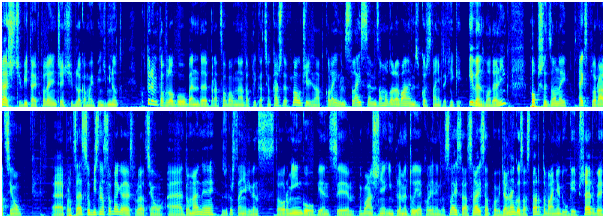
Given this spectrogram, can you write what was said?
Cześć, witaj w kolejnej części vloga moje 5 minut, w którym to vlogu będę pracował nad aplikacją Każde Flow, czyli nad kolejnym slice'em zamodelowanym z wykorzystaniem techniki Event Modeling, poprzedzonej eksploracją e, procesu biznesowego, eksploracją e, domeny z wykorzystaniem Event Stormingu, więc y, właśnie implementuję kolejnego slice'a, slice'a odpowiedzialnego za startowanie długiej przerwy,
